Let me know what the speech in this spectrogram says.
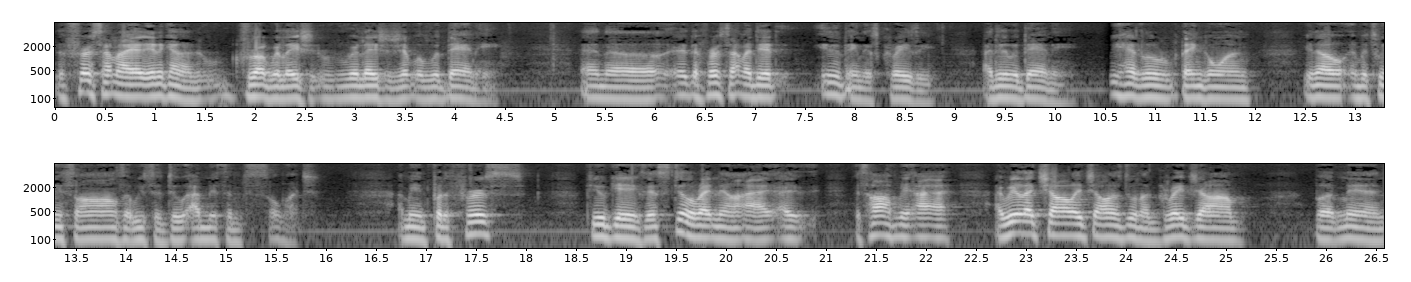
the first time I had any kind of drug relation, relationship was with Danny, and uh, the first time I did anything that's crazy, I did it with Danny. We had a little thing going, you know, in between songs that we used to do. I miss him so much. I mean, for the first few gigs, and still right now, I, I it's hard for me. I I really like Charlie. Charlie's doing a great job. But man,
